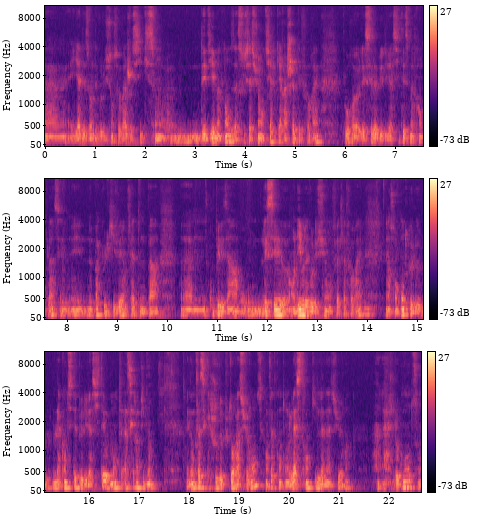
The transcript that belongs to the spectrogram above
Euh, il y a des zones d'évolution sauvage aussi qui sont dédiées maintenant, des associations entières qui rachètent des forêts pour laisser la biodiversité se mettre en place et, ne pas cultiver, en fait, ne pas couper les arbres, laisser en libre évolution en fait la forêt. Et on se rend compte que la quantité de biodiversité augmente assez rapidement. Et donc ça c'est quelque chose de plutôt rassurant, c'est qu'en fait quand on laisse tranquille la nature, elle augmente son,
